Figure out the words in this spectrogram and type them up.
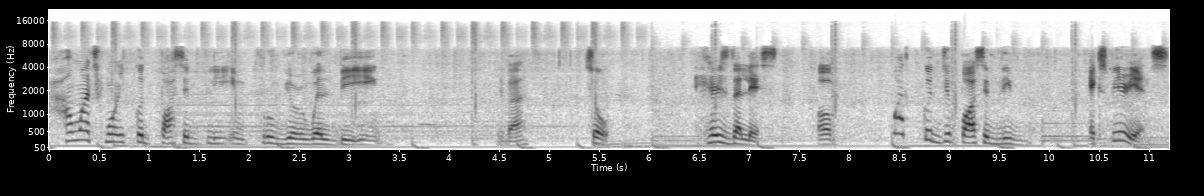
how much more it could possibly improve your well-being. Diba? So, here's the list of what could you possibly experience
